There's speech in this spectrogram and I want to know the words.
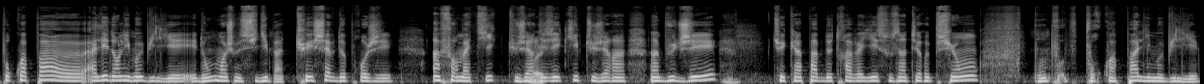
pourquoi pas aller dans l'immobilier. Et donc moi je me suis dit bah tu es chef de projet informatique, tu gères des équipes, tu gères un, budget, tu es capable de travailler sous interruption. Bon, pourquoi pas l'immobilier?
